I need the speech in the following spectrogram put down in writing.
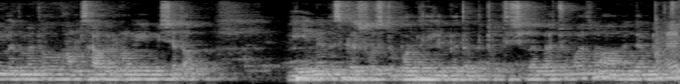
ሁለት መቶ ሀምሳ ብር ነው የሚሸጠው። ይህንን እስከ ሶስት ባልዲ ልበጠብጡ ትችላላችሁ ማለት ነው። አሁን እንደምታዩ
